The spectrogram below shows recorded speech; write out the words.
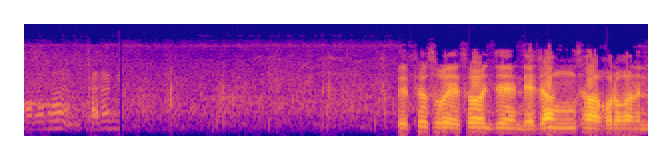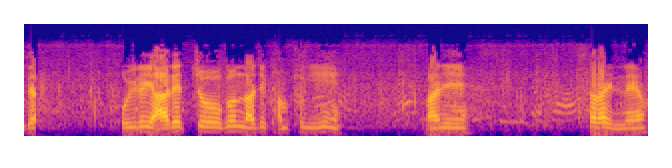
바람은 바람이. 매표소에서 이제 내장사 걸어가는데 오히려 이 아래쪽은 아직 단풍이 많이 살아있네요.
